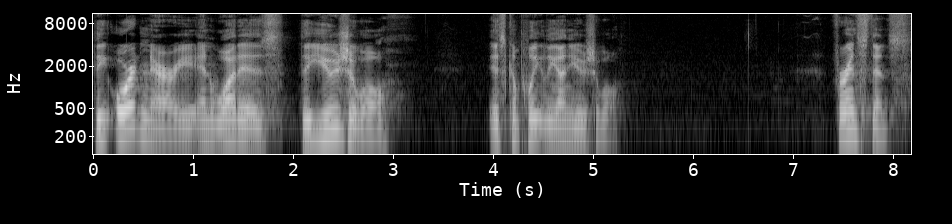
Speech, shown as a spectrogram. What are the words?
the ordinary and what is the usual, is completely unusual. For instance,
